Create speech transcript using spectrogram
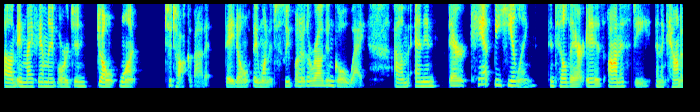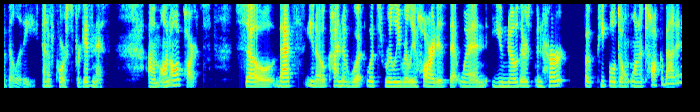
um, in my family of origin don't want to talk about it they don't they want it to sweep under the rug and go away um, and in, there can't be healing until there is honesty and accountability and of course forgiveness um, on all parts So that's, you know, kind of what what's really really hard is that when you know there's been hurt but people don't want to talk about it.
